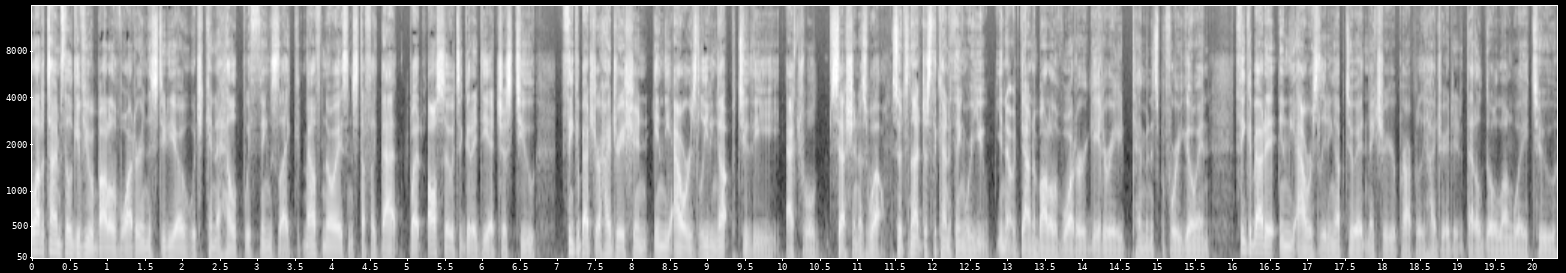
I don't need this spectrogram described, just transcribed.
A lot of times they'll give you a bottle of water in the studio, which can help with things like mouth noise and stuff like that. But also, it's a good idea just to think about your hydration in the hours leading up to the actual session as well. So it's not just the kind of thing where you, you know, down a bottle of water or Gatorade 10 minutes before you go in. Think about it in the hours leading up to it. Make sure you're properly hydrated. That'll go a long way to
